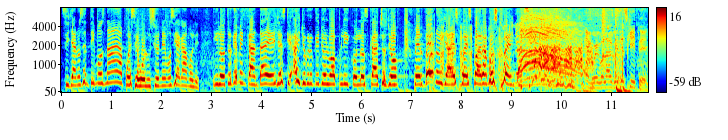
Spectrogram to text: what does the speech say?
Si ya no sentimos nada, pues evolucionemos y hagámosle. Y lo otro que me encanta de ella es que, ay, yo creo que yo lo aplico en los cachos, yo perdono y ya después cuadramos cuentas. El juego largo y desquite.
